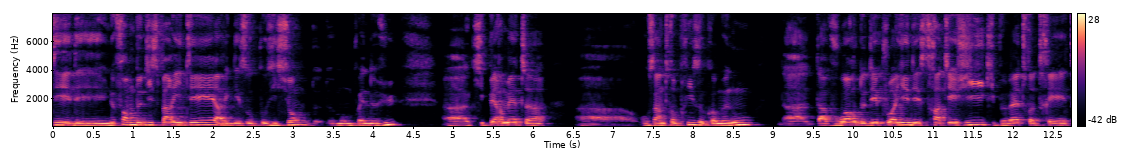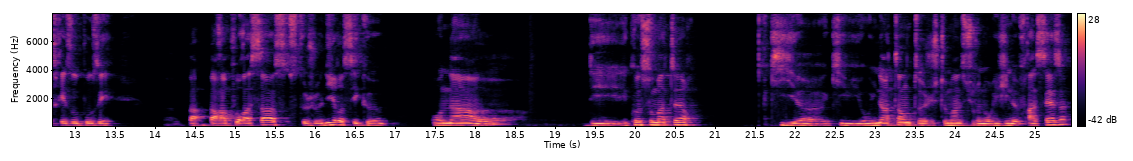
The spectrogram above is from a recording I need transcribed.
une forme de disparité avec des oppositions, de, mon point de vue, qui permettent aux entreprises comme nous d'avoir, de déployer des stratégies qui peuvent être très, très opposées. Par, rapport à ça, ce que je veux dire, c'est que on a des consommateurs qui, qui ont une attente justement sur une origine française,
